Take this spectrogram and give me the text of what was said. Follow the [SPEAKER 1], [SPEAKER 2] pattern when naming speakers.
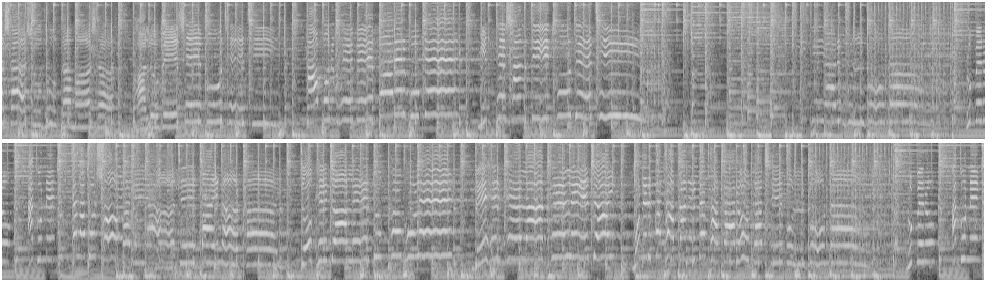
[SPEAKER 1] তামাশা শুধু তামাশা। ভালোবেসে আগুনে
